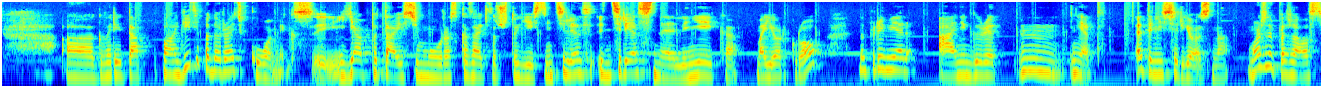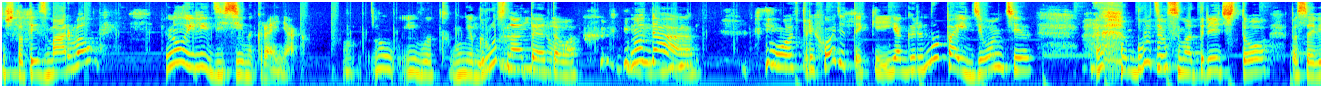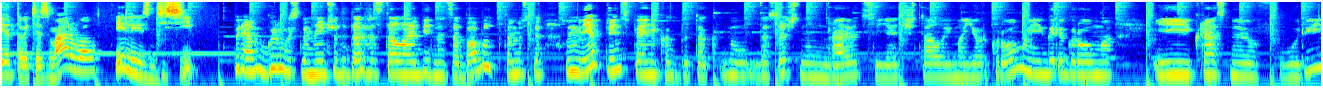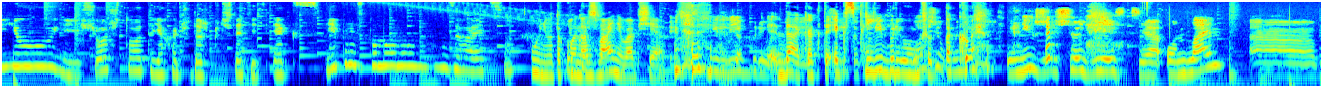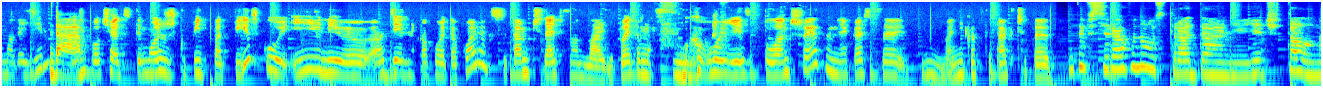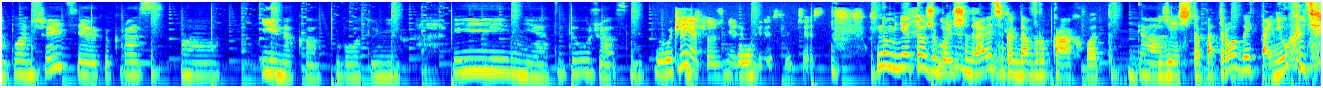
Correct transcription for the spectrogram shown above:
э, говорит, а помогите подобрать комикс. Я пытаюсь ему рассказать, вот что есть интерес- интересная линейка «Майор Гром», например, а они говорят, «М, нет, это несерьезно. Можно, пожалуйста, что-то из Marvel? Ну, или DC на крайняк. Ну, и вот мне грустно от этого. Ну да. Вот, приходят такие, я говорю, ну, пойдемте, будем смотреть, что посоветовать из Marvel или из DC. Прям грустно, мне что-то даже стало обидно за Бабл, потому что мне, в принципе, они как бы так, ну, достаточно нравятся. Я читала и Майор Грома, и Игоря Грома, и Красную Фурию, и еще что-то. Я хочу даже почитать эти Экслибрис, по-моему, называется. У него такое название вообще. Экслибриум Да, как-то общем, что-то у такое. них- У них же еще есть э, онлайн э, магазин. Да. Получается, ты можешь купить подписку или отдельно какой-то комикс и там читать в онлайне. Поэтому у кого есть планшет, мне кажется, ну, они как-то так читают. Это все равно страдание. Я читала на планшете как раз а, Инока, вот у них. И нет, это ужасно. Да Очень я тоже не люблю, если честно. Ну, мне тоже больше нравится, когда в руках вот Да. есть что потрогать, понюхать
